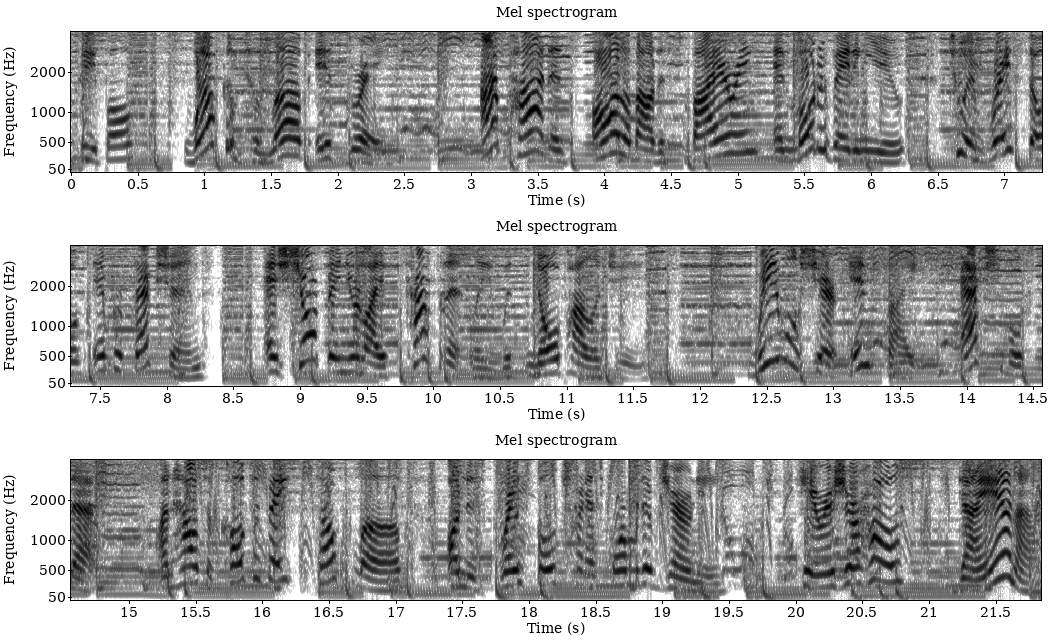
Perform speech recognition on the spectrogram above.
beautiful people. Welcome to Love is Grace. Our pod is all about inspiring and motivating you to embrace those imperfections and sharpen your life confidently with no apologies. We will share insight, actionable steps on how to cultivate self love on this graceful, transformative journey. Here is your host, Diana.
